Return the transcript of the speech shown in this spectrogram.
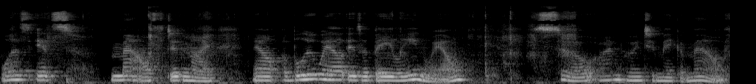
was its mouth, didn't I? Now, a blue whale is a baleen whale, so I'm going to make a mouth.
